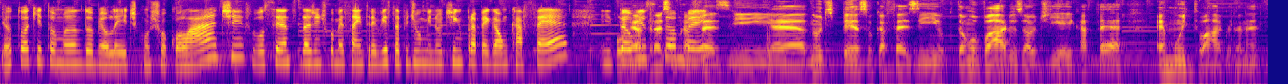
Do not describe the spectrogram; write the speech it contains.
Eu tô aqui tomando meu leite com chocolate. Você, antes da gente começar a entrevista, pediu um minutinho para pegar um café. Então, Correr isso também. Um cafezinho, é, não dispensa o cafezinho. Tomo vários ao dia e café é muito agro, né?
